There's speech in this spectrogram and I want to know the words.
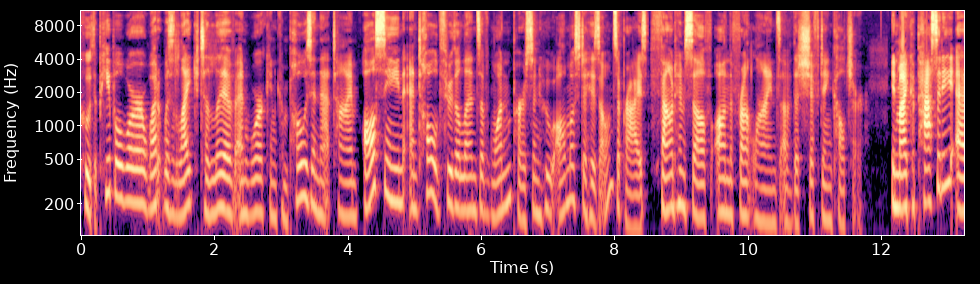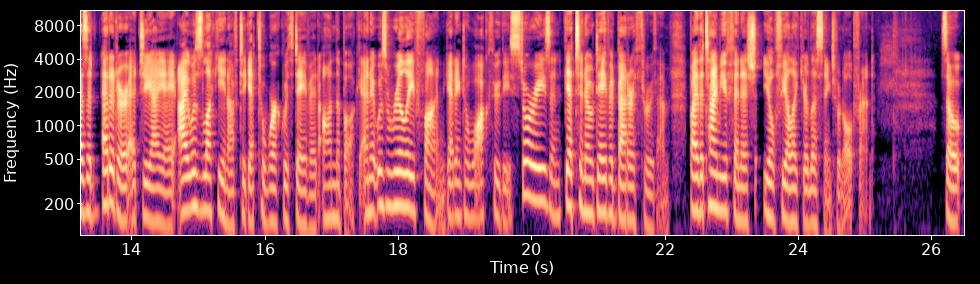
who the people were, what it was like to live and work and compose in that time, all seen and told through the lens of one person who, almost to his own surprise, found himself on the front lines of the shifting culture. In my capacity as an editor at GIA, I was lucky enough to get to work with David on the book, and it was really fun getting to walk through these stories and get to know David better through them. By the time you finish, you'll feel like you're listening to an old friend. So,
